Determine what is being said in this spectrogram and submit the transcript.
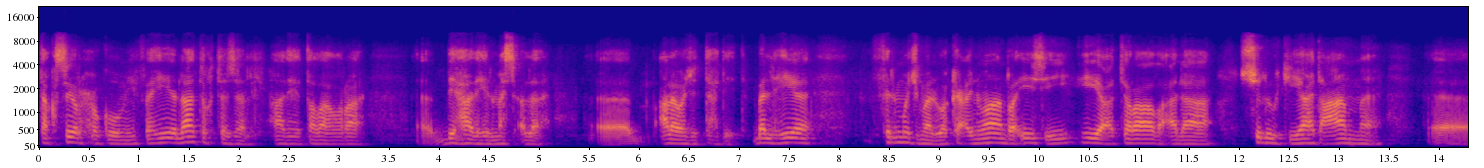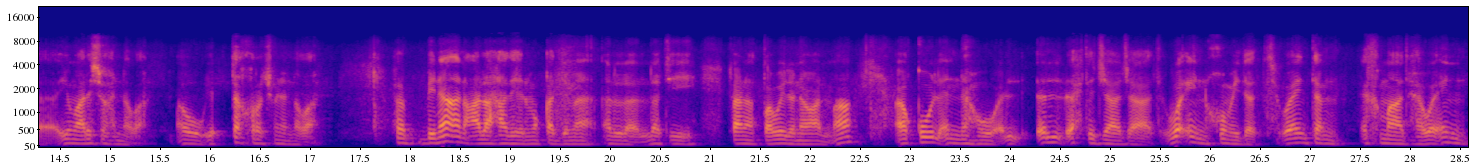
تقصير حكومي فهي لا تختزل هذه التظاهرات بهذه المسألة آه، على وجه التحديد. بل هي في المجمل وكعنوان رئيسي هي اعتراض على سلوكيات عامة آه، يمارسها النظام أو تخرج من النظام. فبناء على هذه المقدمة التي كانت طويلة نوعا ما أقول أنه الاحتجاجات وإن خمدت وإن تم إخمادها وإن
